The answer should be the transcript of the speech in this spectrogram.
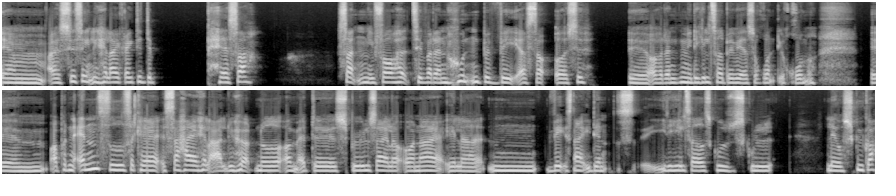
Øhm, og jeg synes egentlig heller ikke rigtigt, det passer sådan i forhold til, hvordan hunden bevæger sig også, øh, og hvordan den i det hele taget bevæger sig rundt i rummet. Øhm, og på den anden side, så, kan jeg, så har jeg heller aldrig hørt noget om, at øh, spøgelser eller ånder eller mm, væsner i, den, i det hele taget skulle, skulle lave skygger.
